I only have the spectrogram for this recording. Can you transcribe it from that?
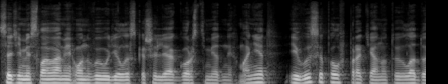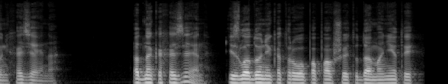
С этими словами он выудил из кошеля горсть медных монет и высыпал в протянутую ладонь хозяина. Однако хозяин, из ладони которого попавшие туда монеты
